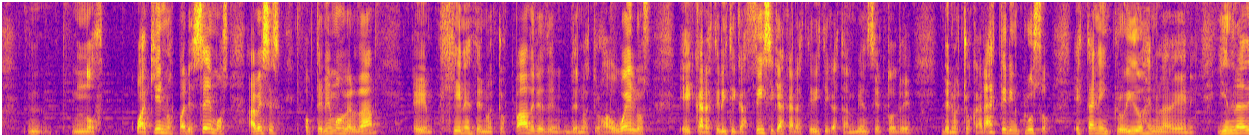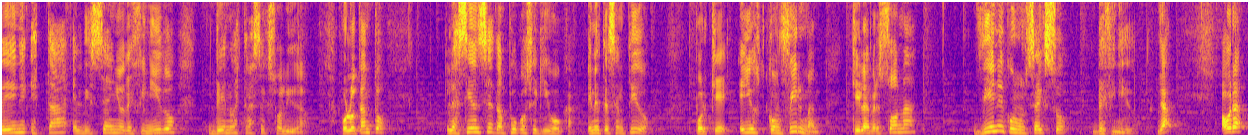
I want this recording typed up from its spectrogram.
nos o a quién nos parecemos. A veces obtenemos, ¿verdad? Eh, genes de nuestros padres, de, nuestros abuelos, eh, características físicas, características también, ¿cierto?, de nuestro carácter incluso, están incluidos en el ADN. Y en el ADN está el diseño definido de nuestra sexualidad. Por lo tanto, la ciencia tampoco se equivoca en este sentido, porque ellos confirman que la persona viene con un sexo definido. ¿Ya? Ahora,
